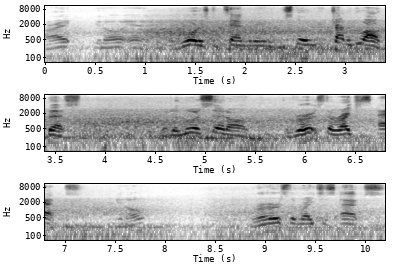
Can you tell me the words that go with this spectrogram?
All right, you know, and the water's contaminated. We still we try to do our best. But the Lord said, um, rehearse the righteous acts. You know, rehearse the righteous acts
